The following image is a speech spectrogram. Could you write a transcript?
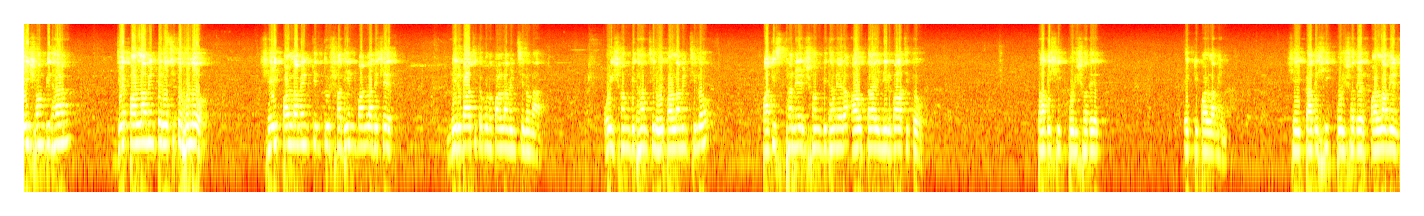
এই সংবিধান যে পার্লামেন্টে রচিত হলো, সেই পার্লামেন্ট কিন্তু স্বাধীন বাংলাদেশের নির্বাচিত কোনো পার্লামেন্ট ছিল না। ওই সংবিধান ছিল, ওই পার্লামেন্ট ছিল পাকিস্তানের সংবিধানের আওতায় নির্বাচিত প্রাদেশিক পরিষদের একটি পার্লামেন্ট। সেই প্রাদেশিক পরিষদের পার্লামেন্ট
